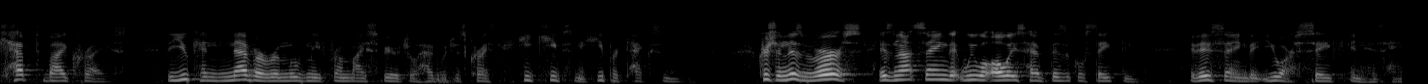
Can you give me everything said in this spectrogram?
kept by Christ that you can never remove me from my spiritual head, which is Christ. He keeps me, He protects me. Christian, this verse is not saying that we will always have physical safety. It is saying that you are safe in His hand,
